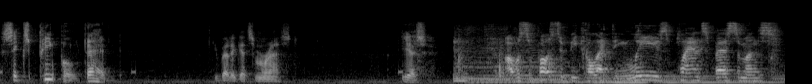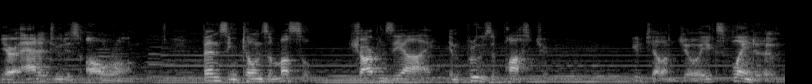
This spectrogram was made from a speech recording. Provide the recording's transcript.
Six people dead. You better get some rest. Yes, sir. I was supposed to be collecting leaves, plant specimens. Your attitude is all wrong. Fencing tones the muscle, sharpens the eye, improves the posture. You tell him, Joey. Explain to him.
